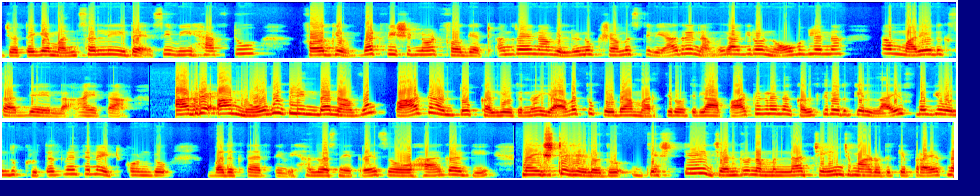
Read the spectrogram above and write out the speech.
ಜೊತೆಗೆ ಮನ್ಸಲ್ಲಿ ಇದೆ. See we have to forgive but we should not forget ಅಂದ್ರೆ ನಾವೆಲ್ಲರೂ ಕ್ಷಮಿಸ್ತೀವಿ. ಆದ್ರೆ ನಮಗಾಗಿರೋ ನೋವುಗಳನ್ನ ನಾವು ಮರೆಯೋದಕ್ಕೆ ಸಾಧ್ಯ ಇಲ್ಲ. ಆಯ್ತಾ? ಆದ್ರೆ ಆ ನೋವುಗಳಿಂದ ನಾವು ಪಾಠ ಅಂತೂ ಕಲಿಯೋದನ್ನ ಯಾವತ್ತೂ ಕೂಡ ಮರ್ತಿರೋದಿಲ್ಲ. ಆ ಪಾಠಗಳನ್ನ ಕಲ್ತಿರೋದಕ್ಕೆ ಲೈಫ್ ಬಗ್ಗೆ ಒಂದು ಕೃತಜ್ಞತೆನ ಇಟ್ಕೊಂಡು ಬದುಕ್ತಾ ಇರ್ತೀವಿ. ಅಲ್ವಾ ಸ್ನೇಹಿತರೆ? ಸೊ ಹಾಗಾಗಿ ನಾ ಇಷ್ಟೇ ಹೇಳೋದು, ಎಷ್ಟೇ ಜನರು ನಮ್ಮನ್ನ ಚೇಂಜ್ ಮಾಡೋದಕ್ಕೆ ಪ್ರಯತ್ನ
